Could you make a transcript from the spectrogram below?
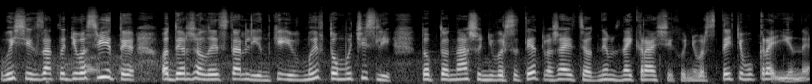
вищих закладів освіти одержали Starlink, і ми в тому числі. Тобто наш університет вважається одним з найкращих університетів України.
